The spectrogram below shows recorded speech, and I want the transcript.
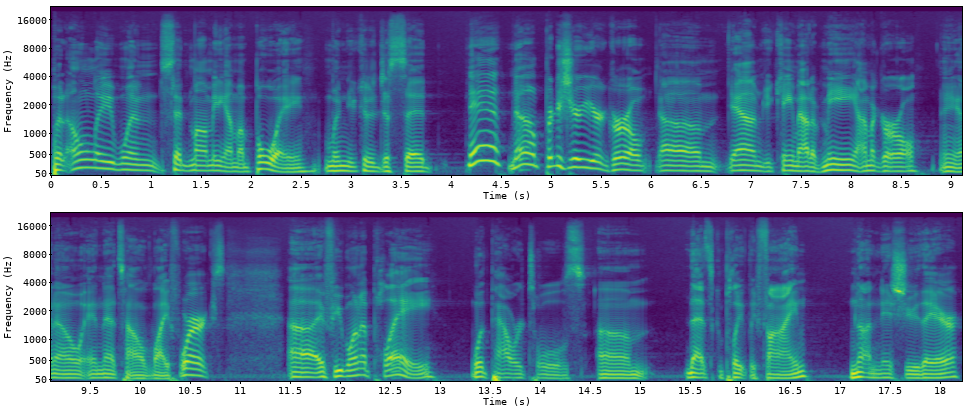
But only when said, Mommy, I'm a boy, when you could have just said, Yeah, no, pretty sure you're a girl. Um, yeah, you came out of me. I'm a girl, you know, and that's how life works. Uh, if you want to play with power tools, um, that's completely fine. Not an issue there.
